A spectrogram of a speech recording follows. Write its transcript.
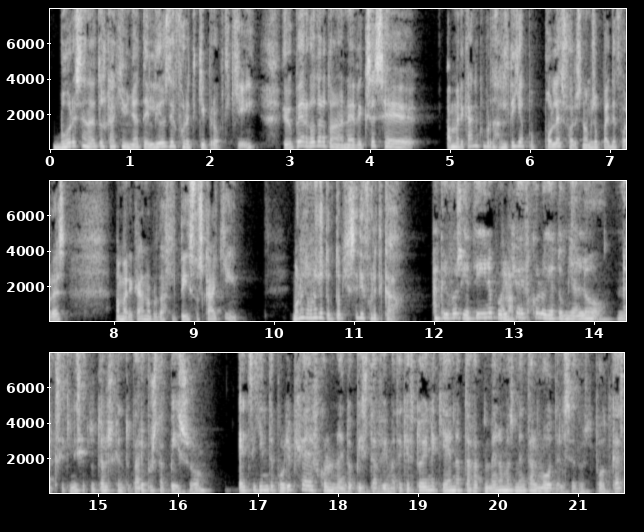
μπόρεσε να δει το σκάκι μια τελείως διαφορετική προοπτική, η οποία αργότερα τον ανέδειξε σε Αμερικάνικο πρωταθλητή για πολλές φορές, νομίζω πέντε φορές Αμερικάνικο πρωταθλητή στο σκάκι. Μόνο και μόνο γιατί το πιάσε διαφορετικά. Ακριβώς γιατί είναι πολύ πιο εύκολο για το μυαλό να ξεκινήσει από το τέλος και να το πάρει προς τα πίσω, έτσι γίνεται πολύ πιο εύκολο να εντοπίσει τα βήματα και αυτό είναι και ένα από τα αγαπημένα μας mental models εδώ στο podcast,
